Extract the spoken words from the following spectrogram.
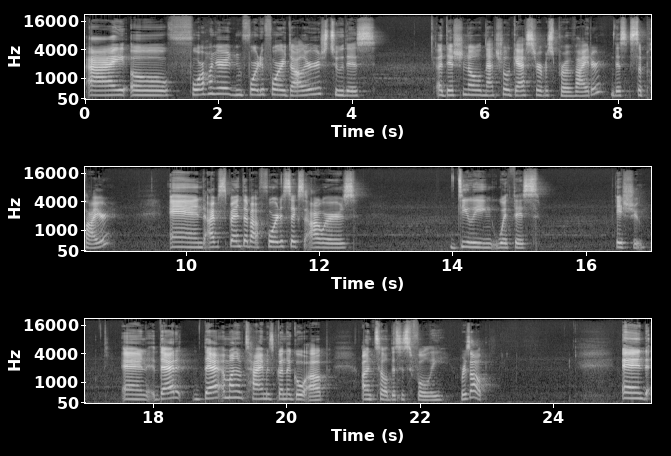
I owe $444 to this additional natural gas service provider, this supplier. And I've spent about four to six hours dealing with this issue. And that that amount of time is gonna go up until this is fully resolved. And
